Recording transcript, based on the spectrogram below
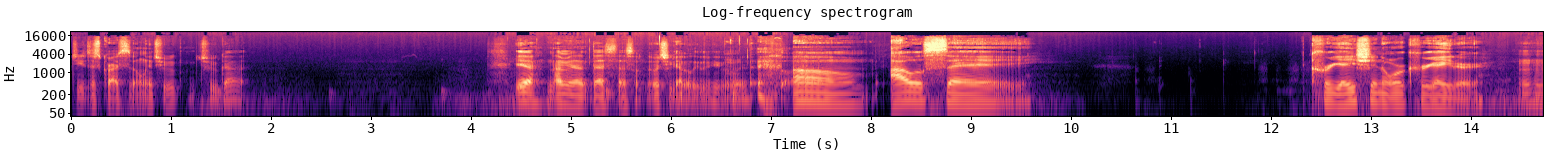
Jesus Christ is the only true true God. Yeah, I mean that's that's what you got to leave the people with. Um, I will say creation or creator. hmm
